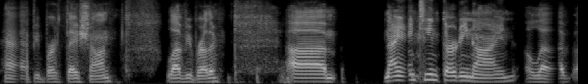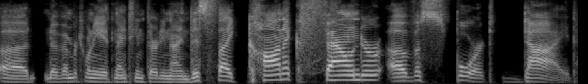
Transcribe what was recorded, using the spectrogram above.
Happy birthday, Sean. Love you, brother. Um 1939, 11, uh, November 28th, 1939. This iconic founder of a sport died.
